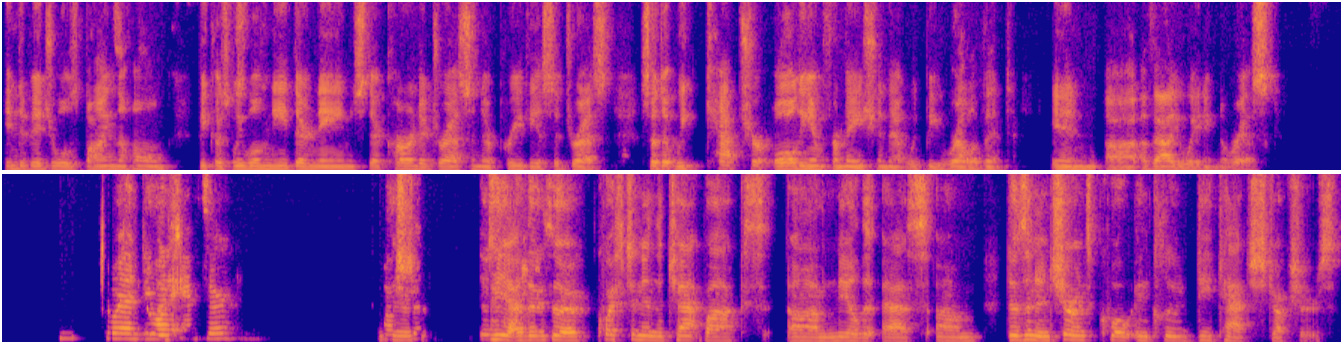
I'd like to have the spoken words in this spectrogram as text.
individuals buying the home because we will need their names, their current address and their previous address so that we capture all the information that would be relevant in uh, evaluating the risk. Joanne, do you want to answer? Question? There's yeah, there's a question in the chat box, um, Neil, that asks, um, does an insurance quote include detached structures?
